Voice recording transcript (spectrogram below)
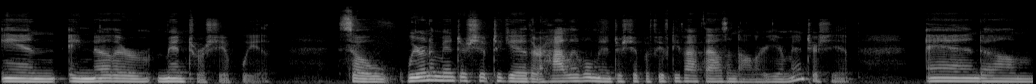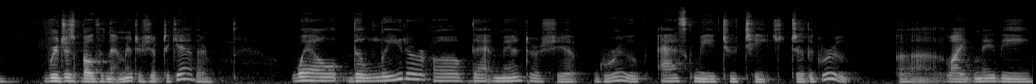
in another mentorship with. So we're in a mentorship together, a high level mentorship, a $55,000 a year mentorship. And um, we're just both in that mentorship together. Well, the leader of that mentorship group asked me to teach to the group. Uh, like maybe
